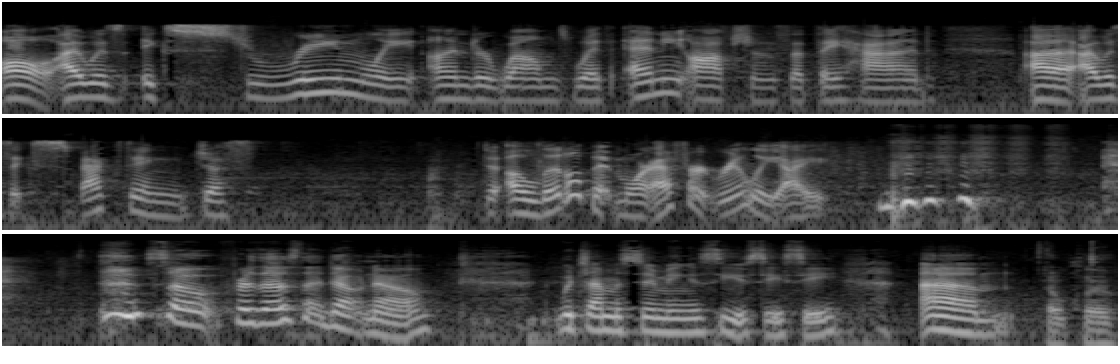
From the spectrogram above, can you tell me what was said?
all. I was extremely underwhelmed with any options that they had. Uh, I was expecting just a little bit more effort, really. I. so, for those that don't know, which I'm assuming is UCC, um, no clue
